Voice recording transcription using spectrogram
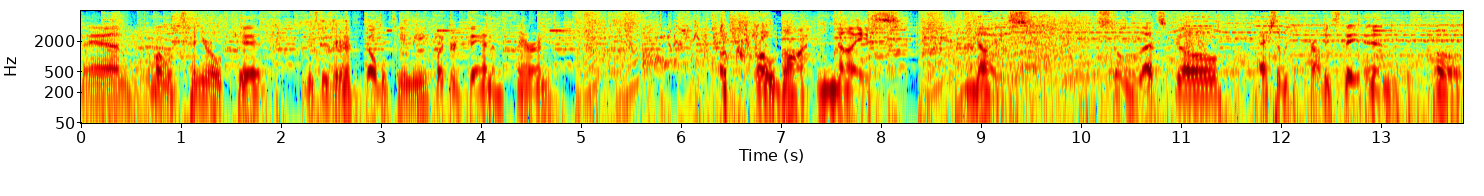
Man, I'm a little 10 year old kid. These dudes are gonna double team me. Biker Dan and Theron. A Croagunk. Nice. Nice. So let's go. Actually, we could probably stay in with Poe.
